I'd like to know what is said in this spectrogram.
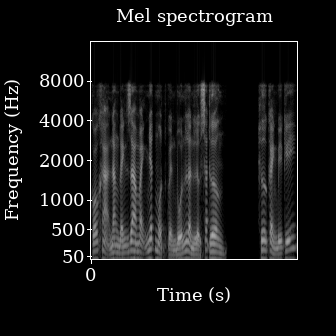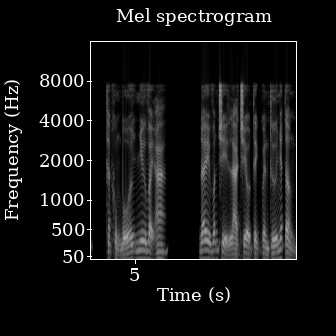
có khả năng đánh ra mạnh nhất một quyền bốn lần lực sát thương. Hư cảnh bí kỹ, thật khủng bố như vậy a. Đây vẫn chỉ là triều tịch quyền thứ nhất tầng,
